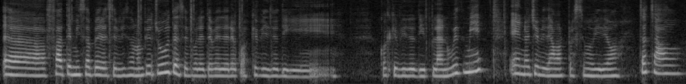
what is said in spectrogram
Eh, fatemi sapere se vi sono piaciute, se volete vedere qualche video di qualche video di Plan With Me e noi ci vediamo al prossimo video. Ciao ciao!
